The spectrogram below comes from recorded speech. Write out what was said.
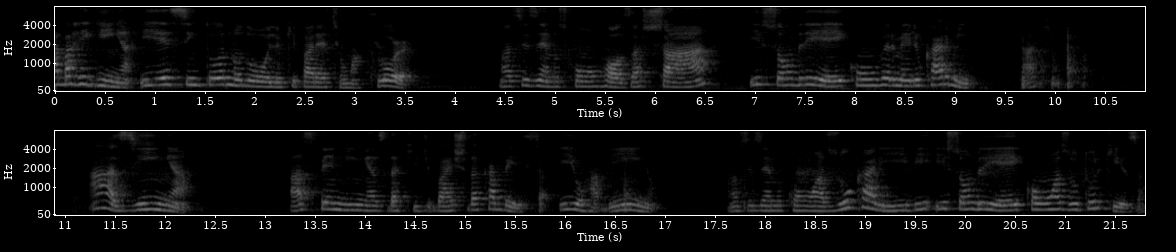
a barriguinha e esse entorno do olho que parece uma flor, nós fizemos com o rosa chá e sombreei com o vermelho carmim, tá aqui. A asinha, as peninhas daqui debaixo da cabeça e o rabinho, nós fizemos com o azul caribe e sombreei com o azul turquesa.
